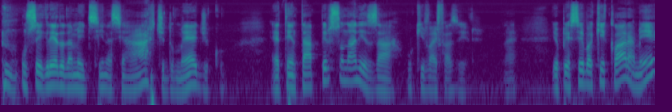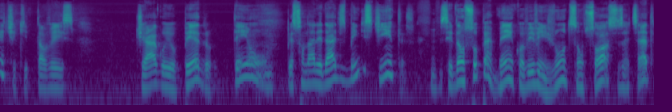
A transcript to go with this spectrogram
o segredo da medicina, assim, a arte do médico, é tentar personalizar o que vai fazer. Né? Eu percebo aqui claramente que talvez o Tiago e o Pedro tenham personalidades bem distintas, se dão super bem, convivem juntos, são sócios, etc.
